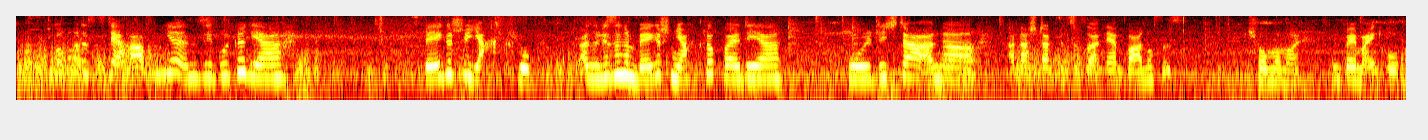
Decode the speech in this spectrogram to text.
Oh, das ist der Hafen hier in Seebrücke, der belgische Yachtclub. Also wir sind im belgischen Yachtclub, weil der wohl dichter an der, an der Stadt bzw. an dem Bahnhof ist. Schauen wir mal. Und beim Einkaufen.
